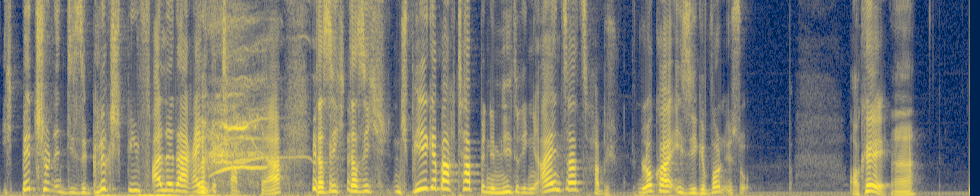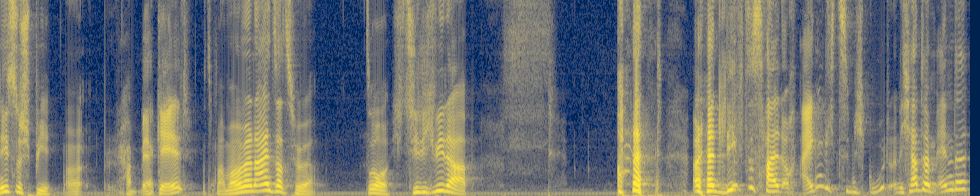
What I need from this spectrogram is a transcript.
ich bin schon in diese Glücksspielfalle da reingetappt, ja. Dass ich, dass ich ein Spiel gemacht habe mit dem niedrigen Einsatz, habe ich locker easy gewonnen. Ich so, okay, ja, nächstes Spiel. Äh, Ich hab mehr Geld, jetzt machen wir mal meinen Einsatz höher. So, ich zieh dich wieder ab. Und dann, und dann lief es halt auch eigentlich ziemlich gut. Und ich hatte am Ende,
